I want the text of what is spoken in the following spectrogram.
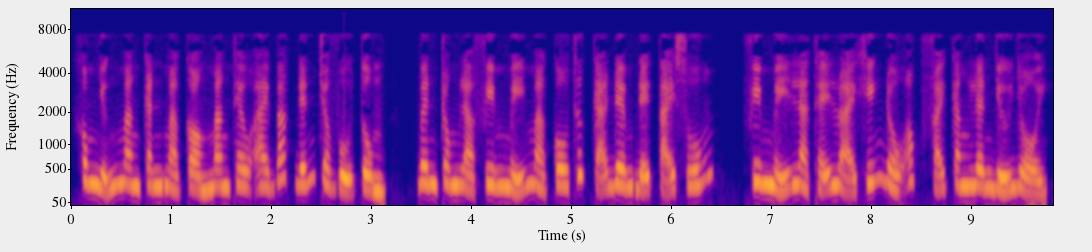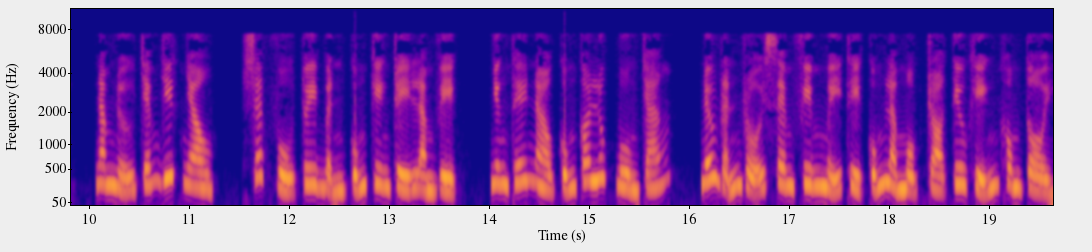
không những mang canh mà còn mang theo iPad đến cho vụ tùng, bên trong là phim Mỹ mà cô thức cả đêm để tải xuống, phim Mỹ là thể loại khiến đầu óc phải căng lên dữ dội, nam nữ chém giết nhau, sếp vụ tuy bệnh cũng kiên trì làm việc, nhưng thế nào cũng có lúc buồn chán, nếu rảnh rỗi xem phim Mỹ thì cũng là một trò tiêu khiển không tồi,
